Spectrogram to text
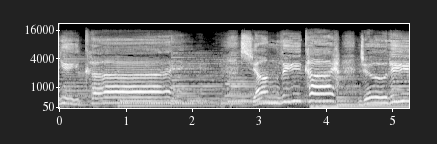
移开。想离开就离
